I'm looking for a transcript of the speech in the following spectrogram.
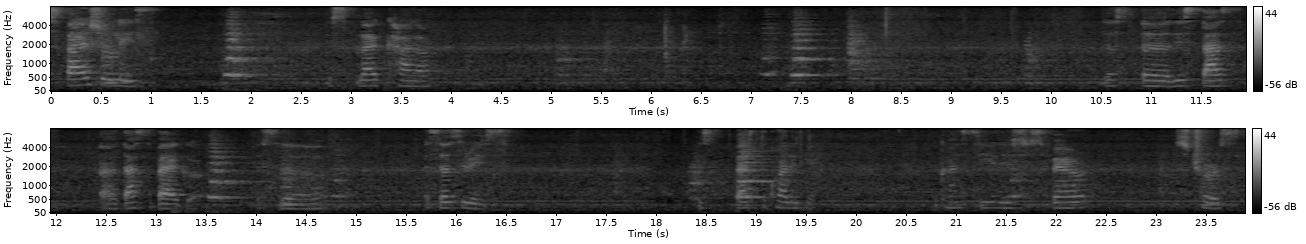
Specialist is black color. This uh, this dust uh, dust bag is uh, accessories. It's best quality. You can see this spare strass.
